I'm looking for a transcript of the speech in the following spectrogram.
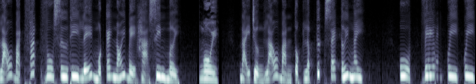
Lão Bạch Phát vu sư thi lễ một cái nói bệ hạ xin mời. Ngồi. Đại trưởng lão bản tộc lập tức sẽ tới ngay. U, V, Quy, Quy,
